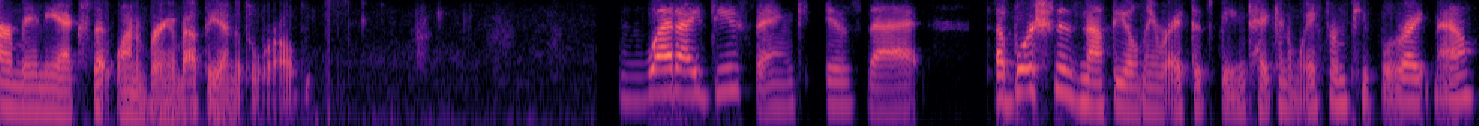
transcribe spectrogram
are maniacs that want to bring about the end of the world. What I do think is that abortion is not the only right that's being taken away from people right now.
